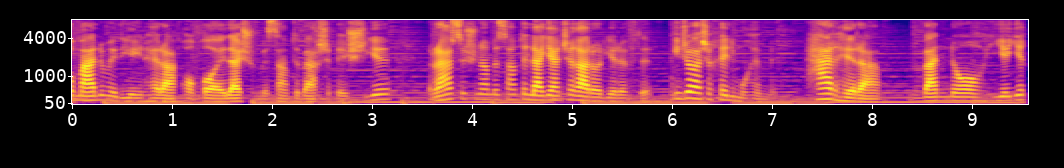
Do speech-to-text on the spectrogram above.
خب معلومه دیگه این هرم ها قاعدهشون به سمت بخش قشریه رأسشون هم به سمت لگنچه قرار گرفته. اینجا بچه خیلی مهمه. هر هرم و ناحیه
